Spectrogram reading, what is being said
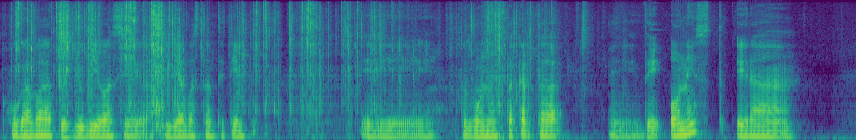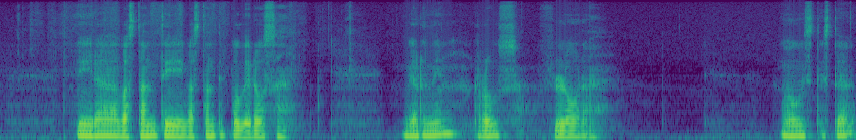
jugaba pues Yu-Gi-Oh hace, hace, ya bastante tiempo. Eh, pues bueno, esta carta eh, de Honest era era bastante bastante poderosa. Garden Rose Flora. Wow, este está,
